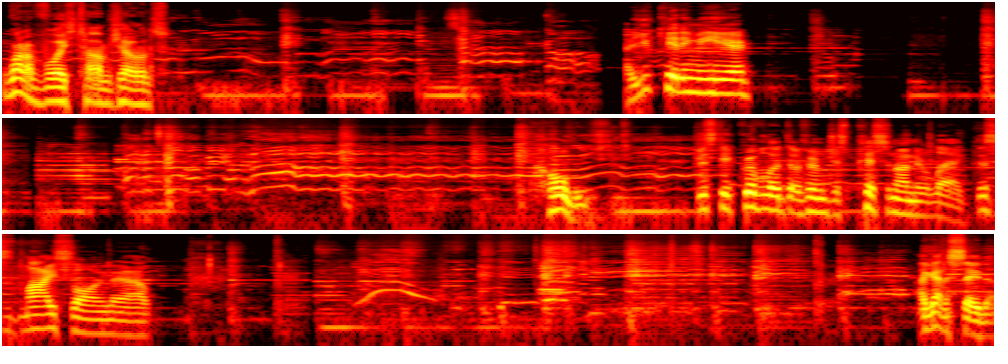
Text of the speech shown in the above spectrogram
What a voice, Tom Jones. Are you kidding me here? Holy! This is the equivalent of him just pissing on their leg. This is my song now. I gotta say though,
